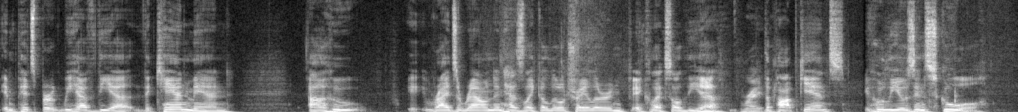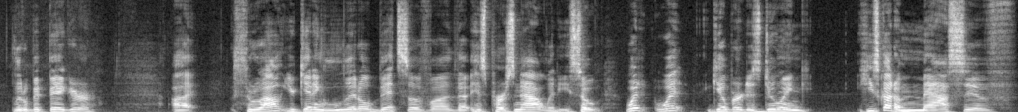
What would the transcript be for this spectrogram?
in Pittsburgh we have the uh the can man uh who rides around and has like a little trailer and, and collects all the Yeah, uh right. the pop cans. Julio's in school, a little bit bigger. Uh throughout you're getting little bits of uh the his personality. So what what Gilbert is doing, he's got a massive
